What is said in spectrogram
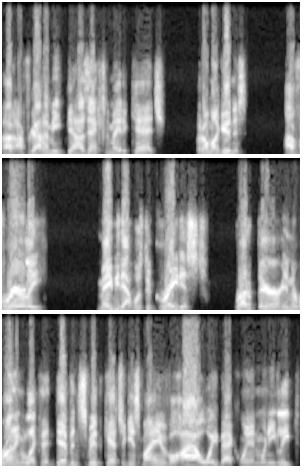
I, I forgot how many guys actually made a catch, but oh my goodness, I've rarely, maybe that was the greatest, right up there in the running, like that Devin Smith catch against Miami of Ohio way back when, when he leaped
